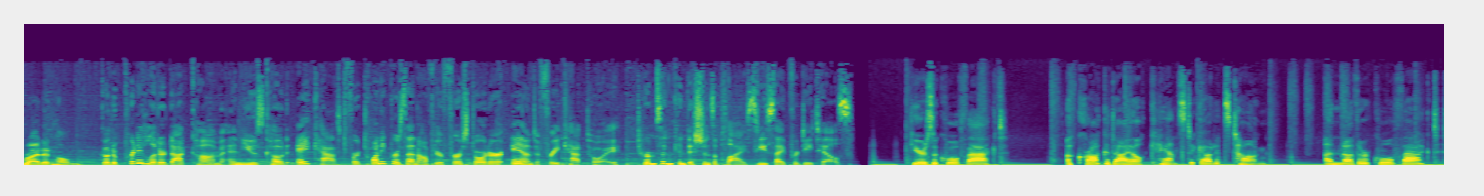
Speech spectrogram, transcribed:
right at home. Go to prettylitter.com and use code ACAST for 20% off your first order and a free cat toy. Terms and conditions apply. See site for details. Here's a cool fact a crocodile can't stick out its tongue. Another cool fact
